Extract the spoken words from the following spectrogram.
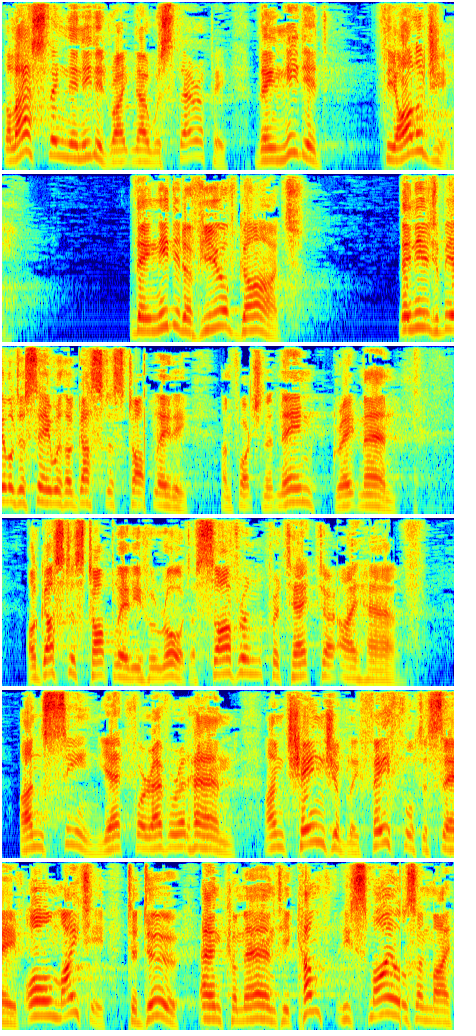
The last thing they needed right now was therapy. They needed theology. They needed a view of God. They needed to be able to say with Augustus Toplady, unfortunate name, great man, Augustus Toplady who wrote, A sovereign protector I have unseen, yet forever at hand, unchangeably faithful to save, almighty to do and command. He, comf- he smiles on my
